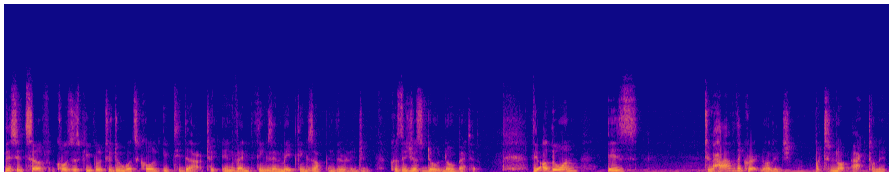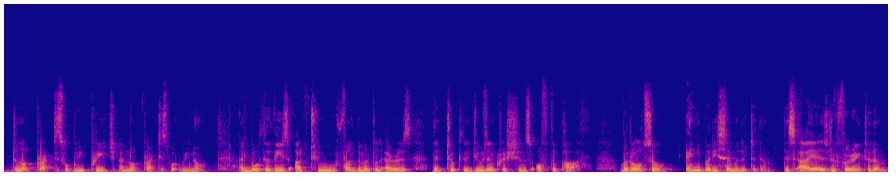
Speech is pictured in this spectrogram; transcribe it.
This itself causes people to do what's called ibtida', to invent things and make things up in their religion, because they just don't know better. The other one is to have the correct knowledge, but to not act on it, to not practice what we preach and not practice what we know. And both of these are two fundamental errors that took the Jews and Christians off the path, but also anybody similar to them. This ayah is referring to them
